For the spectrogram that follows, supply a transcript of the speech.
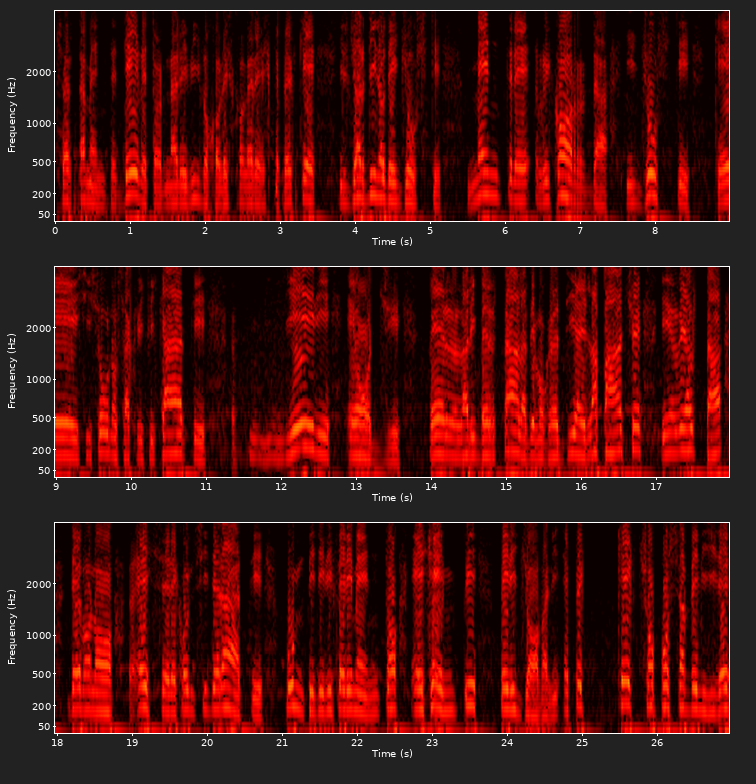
certamente deve tornare vivo con le scolaresche perché il giardino dei giusti, mentre ricorda i giusti che si sono sacrificati eh, ieri e oggi per la libertà, la democrazia e la pace, in realtà devono essere considerati punti di riferimento, esempi per i giovani. E per che ciò possa avvenire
